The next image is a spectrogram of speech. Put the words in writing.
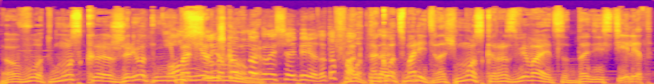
вот мозг э, жрет Он непомерно слишком много. много. на себя берет. Это факт. Вот, так да. вот, смотрите, значит, мозг развивается до 10 лет,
